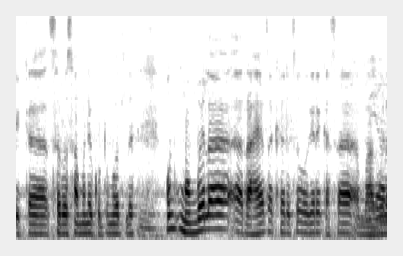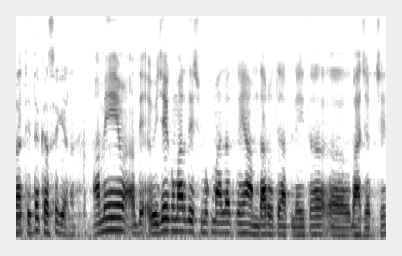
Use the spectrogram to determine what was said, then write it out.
एका सर्वसामान्य कुटुंबातलं. मग मुंबईला राहायचा खर्च वगैरे कसा भागवला? तिथं कसं गेला? आम्ही दे विजयकुमार देशमुख मालक हे आमदार होते आपल्या इथं भाजपचे.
